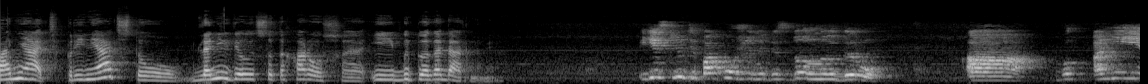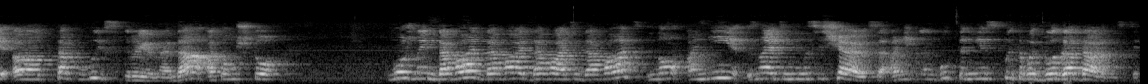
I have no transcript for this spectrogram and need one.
понять, принять, что для них делают что-то хорошее и быть благодарными? Есть люди, похожие на бездонную дыру. А вот они э, так выстроены, да, о том, что можно им давать, давать, давать и давать, но они, знаете, не насыщаются, они как будто не испытывают благодарности.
